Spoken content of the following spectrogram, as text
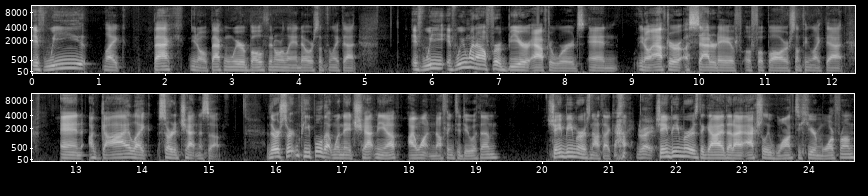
if we like back you know back when we were both in orlando or something like that if we if we went out for a beer afterwards and you know after a Saturday of, of football or something like that, and a guy like started chatting us up, there are certain people that when they chat me up, I want nothing to do with them. Shane Beamer is not that guy. Right. Shane Beamer is the guy that I actually want to hear more from.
